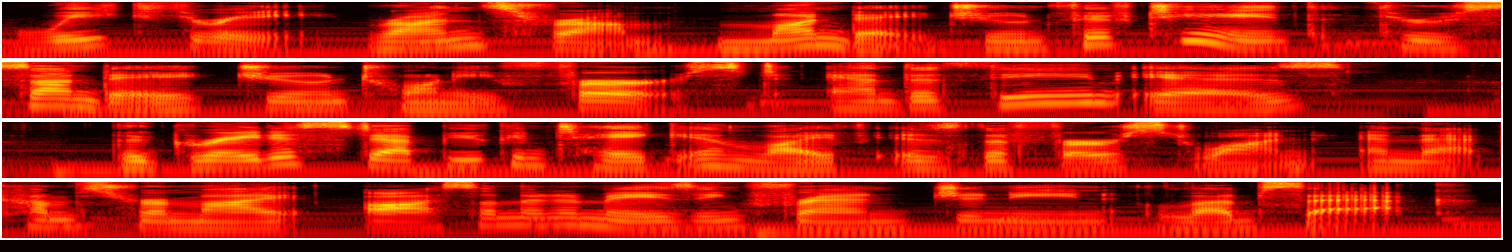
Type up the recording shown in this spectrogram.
week three runs from Monday, June 15th through Sunday, June 21st. And the theme is the greatest step you can take in life is the first one. And that comes from my awesome and amazing friend, Janine Lebsack.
